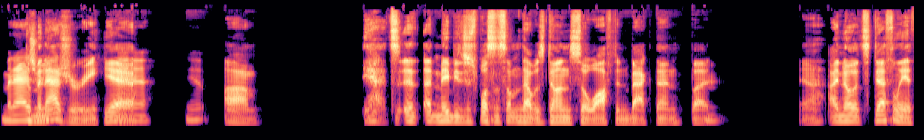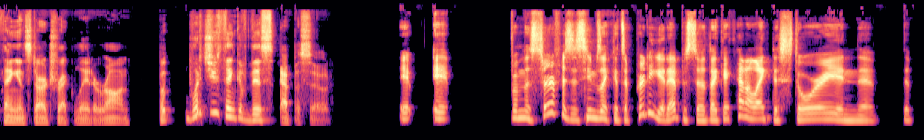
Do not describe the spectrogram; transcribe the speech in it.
Menagerie. the menagerie. Yeah. Yep. Um yeah, it's it, it maybe just wasn't something that was done so often back then, but Mm. yeah, I know it's definitely a thing in Star Trek later on. But what did you think of this episode? It it from the surface it seems like it's a pretty good episode. Like I kind of like the story and the the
